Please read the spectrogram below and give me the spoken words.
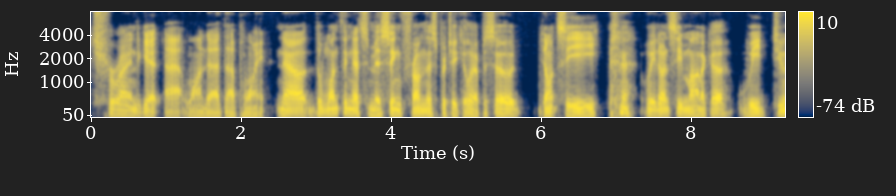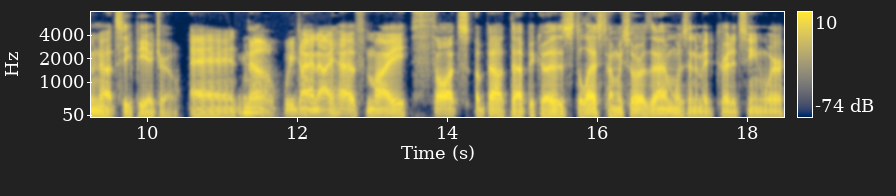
trying to get at Wanda at that point. Now, the one thing that's missing from this particular episode. Don't see, we don't see Monica. We do not see Pietro, and No, we don't. and I have my thoughts about that because the last time we saw them was in a mid credit scene where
